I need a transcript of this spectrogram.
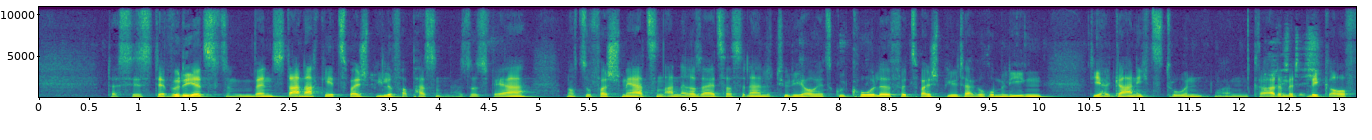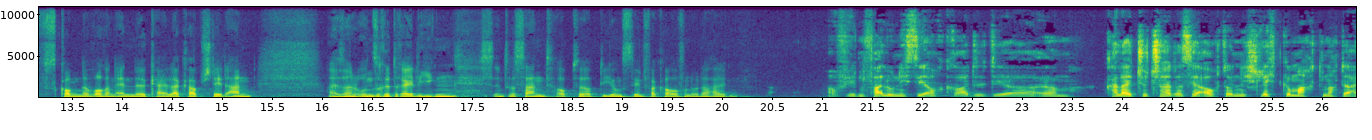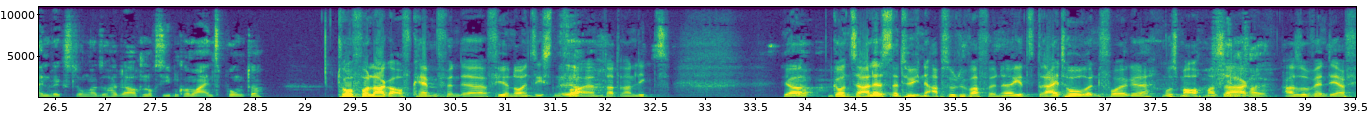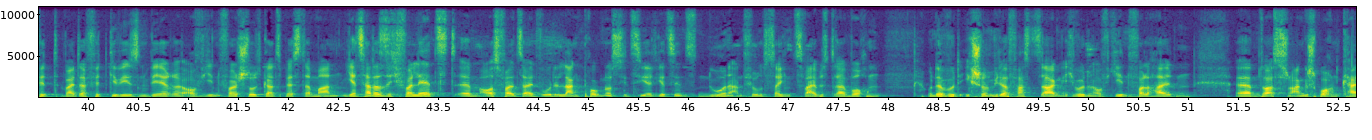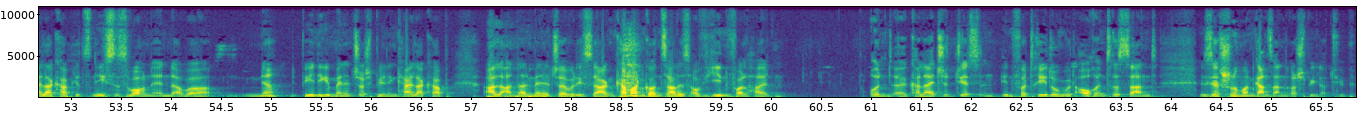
Das ist, der würde jetzt, wenn es danach geht, zwei Spiele verpassen. Also es wäre noch zu verschmerzen. Andererseits hast du da natürlich auch jetzt gut Kohle für zwei Spieltage rumliegen, die halt gar nichts tun. Gerade mit Blick aufs kommende Wochenende, Keiler Cup steht an. Also an unsere drei Ligen ist interessant, ob, ob die Jungs den verkaufen oder halten. Auf jeden Fall. Und ich sehe auch gerade, der ähm, Kalajdzic hat das ja auch dann nicht schlecht gemacht nach der Einwechslung. Also hat er auch noch 7,1 Punkte. Torvorlage auf Kempf in der 94. Ja. vor allem, daran liegt's. Ja, ja, Gonzales natürlich eine absolute Waffe. Ne? Jetzt drei Tore in Folge, muss man auch mal auf sagen. Also wenn der fit, weiter fit gewesen wäre, auf jeden Fall Stuttgarts bester Mann. Jetzt hat er sich verletzt, ähm, Ausfallzeit wurde lang prognostiziert, jetzt sind es nur in Anführungszeichen zwei bis drei Wochen. Und da würde ich schon wieder fast sagen, ich würde ihn auf jeden Fall halten. Ähm, du hast es schon angesprochen, Keiler Cup jetzt nächstes Wochenende, aber ne, wenige Manager spielen den Keiler Cup. Alle anderen Manager würde ich sagen, kann man Gonzales auf jeden Fall halten. Und äh, Kalajdzic jetzt in, in, Vertretung wird auch interessant. Ist ja schon mal ein ganz anderer Spielertyp.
